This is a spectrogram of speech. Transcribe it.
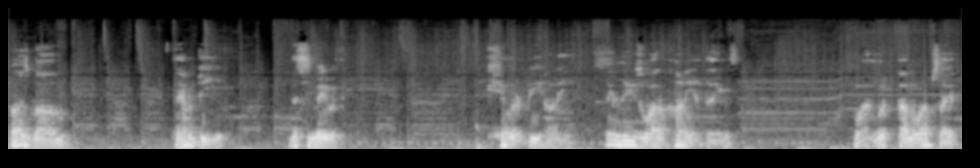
Buzz Bomb, they have a bee. This is made with killer bee honey. They use a lot of honey in things. Well, I looked on the website,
